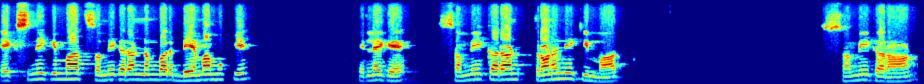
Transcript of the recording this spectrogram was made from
એક્સની કિંમત સમીકરણ નંબર બે માં મૂકીએ. એટલે કે સમીકરણ ત્રણની કિંમત સમીકરણ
